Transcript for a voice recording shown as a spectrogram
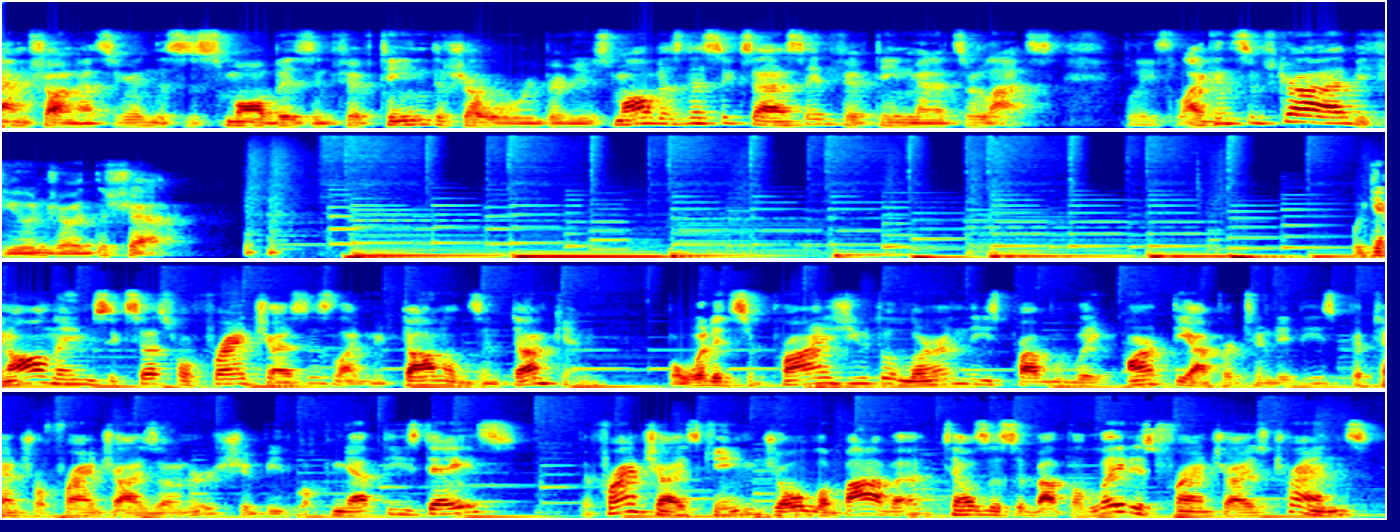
I'm Shawn Hessinger. This is Small Biz in 15, the show where we bring you small business success in 15 minutes or less. Please like and subscribe if you enjoyed the show. We can all name successful franchises like McDonald's and Dunkin', but would it surprise you to learn these probably aren't the opportunities potential franchise owners should be looking at these days? The franchise king, Joel Libava, tells us about the latest franchise trends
